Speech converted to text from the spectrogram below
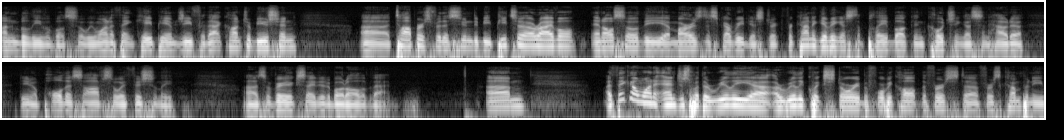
unbelievable. So we want to thank KPMG for that contribution, uh, Toppers for the soon-to-be pizza arrival, and also the uh, Mars Discovery District for kind of giving us the playbook and coaching us on how to you know, pull this off so efficiently. Uh, so very excited about all of that. Um, I think I want to end just with a really uh, a really quick story before we call up the first uh, first company.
